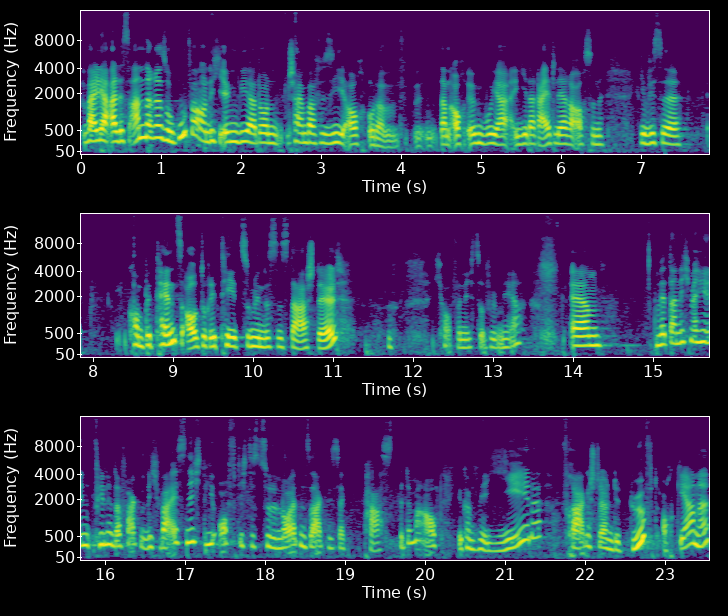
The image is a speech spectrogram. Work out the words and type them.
weil ja alles andere so gut war und ich irgendwie ja dann scheinbar für sie auch, oder dann auch irgendwo ja jeder Reitlehrer auch so eine gewisse Kompetenzautorität zumindest darstellt. Ich hoffe nicht so viel mehr. Ähm, wird dann nicht mehr viel hinterfragt. Und ich weiß nicht, wie oft ich das zu den Leuten sage. Ich sage, passt bitte mal auf. Ihr könnt mir jede Frage stellen und ihr dürft auch gerne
